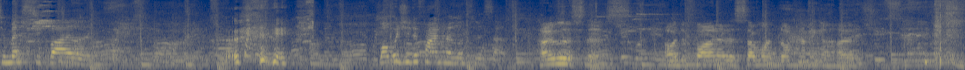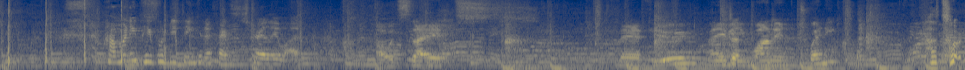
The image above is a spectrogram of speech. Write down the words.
Domestic violence. what would you define homelessness as? Homelessness. I would define it as someone not having a home. How many people do you think it affects Australia-wide? I would say it's fair few, maybe one in 20. That's what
